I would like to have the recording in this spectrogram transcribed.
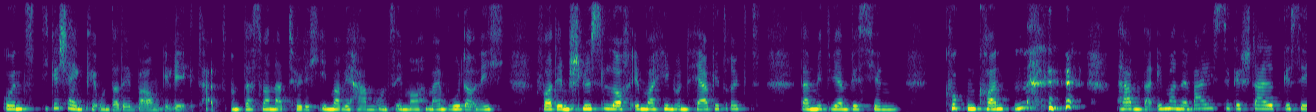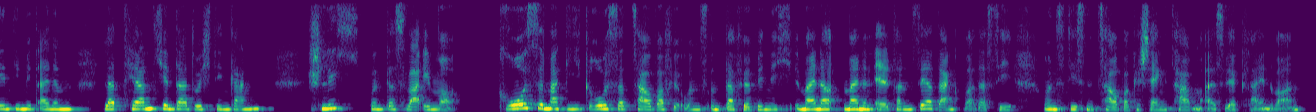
und die Geschenke unter den Baum gelegt hat. Und das war natürlich immer, wir haben uns immer, mein Bruder und ich, vor dem Schlüsselloch immer hin und her gedrückt, damit wir ein bisschen gucken konnten, haben da immer eine weiße Gestalt gesehen, die mit einem Laternchen da durch den Gang schlich. Und das war immer große Magie, großer Zauber für uns und dafür bin ich meiner, meinen Eltern sehr dankbar, dass sie uns diesen Zauber geschenkt haben, als wir klein waren.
